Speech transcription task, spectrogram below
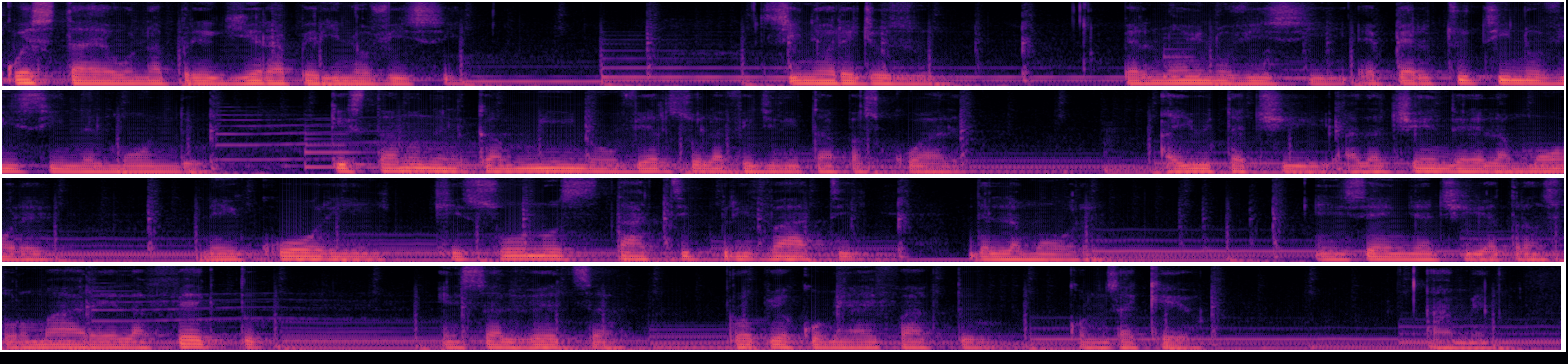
Questa è una preghiera per i novizi. Signore Gesù, per noi novizi e per tutti i novizi nel mondo che stanno nel cammino verso la fedeltà pasquale, aiutaci ad accendere l'amore nei cuori che sono stati privati dell'amore. Insegnaci a trasformare l'affetto in salvezza proprio come hai fatto con Zaccheo. Amin.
